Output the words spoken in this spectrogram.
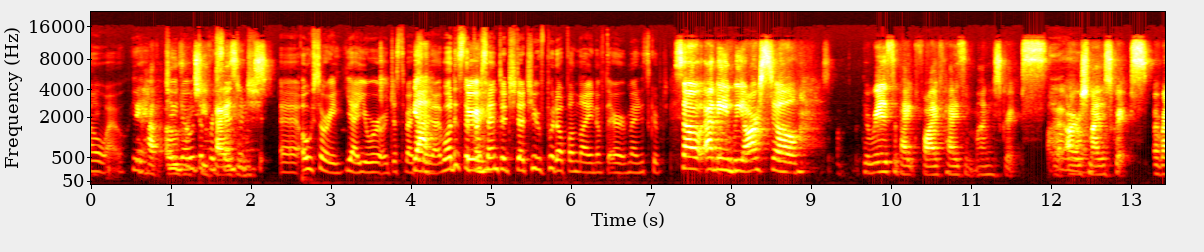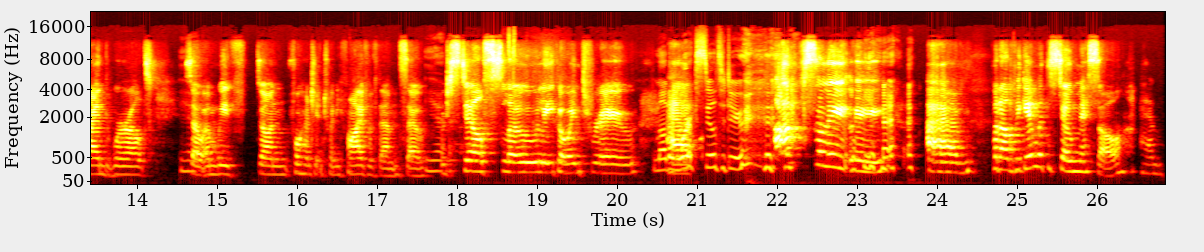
Oh wow! Yeah. They have Do you know the percentage? Uh, oh, sorry. Yeah, you were just about yeah. to say that. What is the percentage that you've put up online of their manuscript? So, I mean, we are still there is about 5,000 manuscripts, uh, Oh. Irish manuscripts around the world. So, and we've done 425 of them. So Yeah. we're still slowly going through. a lot of uh, work still to do. Absolutely. Yeah. Um, but I'll begin with the Stowe Missal. Um,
